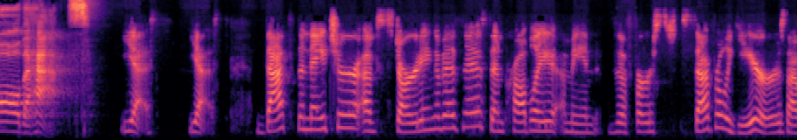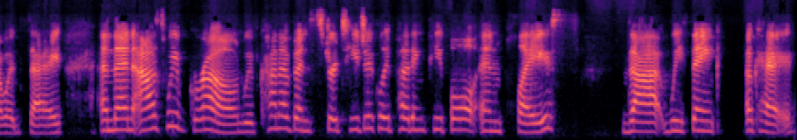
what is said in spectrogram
all the hats. Yes, yes. That's the nature of starting a business and probably, I mean, the first several years, I would say. And then as we've grown, we've kind of been strategically putting people in place that we think, okay,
